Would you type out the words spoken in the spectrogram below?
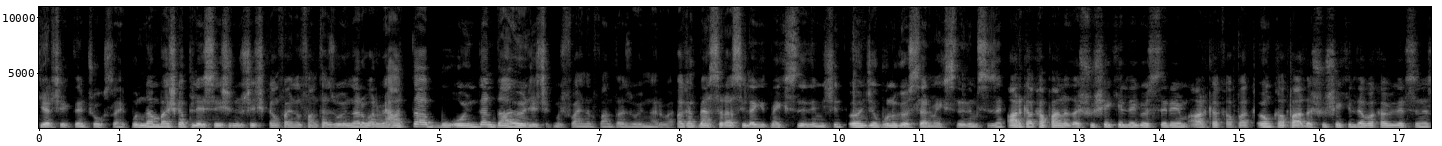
gerçekten çok zayıf. Bundan başka PlayStation 3'e çıkan Final Fantasy oyunları var ve hatta bu oyundan daha önce çıkmış Final Fantasy oyunları var. Fakat ben sırasıyla gitmek istediğim için önce bunu göstermek istedim size. Arka kapağını da şu şekilde göstereyim. Arka kapak, ön kapağı da şu şekilde bakabilirsiniz.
